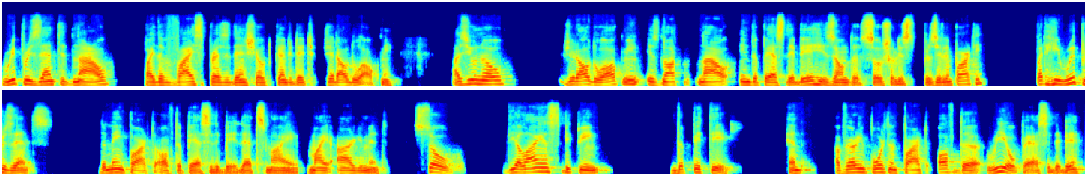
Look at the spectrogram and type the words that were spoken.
represented now by the vice presidential candidate Geraldo Alckmin. As you know, Geraldo Alckmin is not now in the PSDB, he's on the Socialist Brazilian Party, but he represents the main part of the PSDB. That's my my argument. So the alliance between the PT and a very important part of the real PSDB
